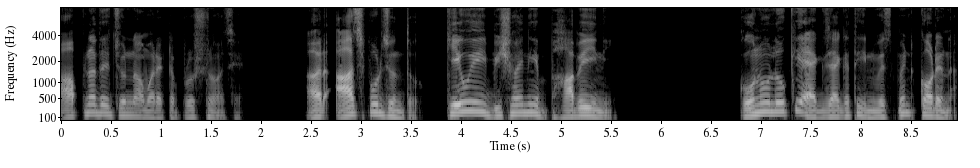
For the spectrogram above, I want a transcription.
আপনাদের জন্য আমার একটা প্রশ্ন আছে। আর আজ পর্যন্ত কেউ এই বিষয় নিয়ে ভাবেইনি। কোনো লোকে এক জায়গাতে ইনভেস্টমেন্ট করে না।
